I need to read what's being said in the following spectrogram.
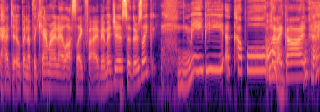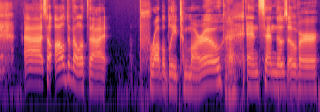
had to open up the camera and I lost like five images. So there's like maybe a couple that I Oh, got. Okay. Uh, so I'll develop that probably tomorrow Okay. and send those over.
